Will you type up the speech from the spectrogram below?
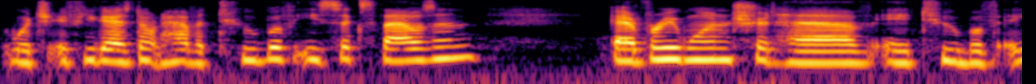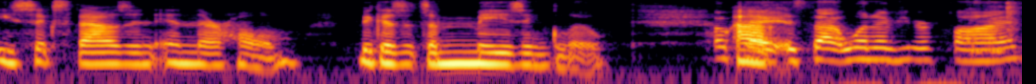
which if you guys don't have a tube of E6000, everyone should have a tube of E6000 in their home because it's amazing glue. Okay, Uh, is that one of your five?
